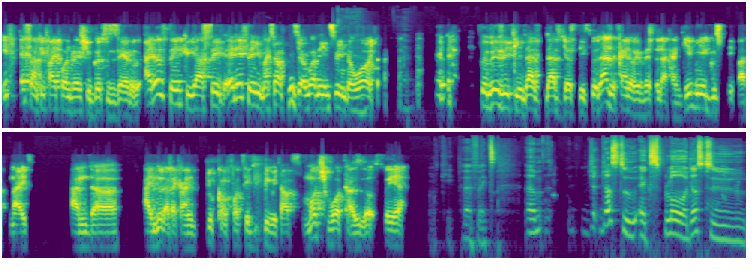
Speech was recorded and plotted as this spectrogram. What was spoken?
If S&P 500 should go to zero, I don't think you are safe. Anything you might have put your money into in the world. so basically, that's that's just it. So that's the kind of investment that can give me a good sleep at night, and uh, I know that I can do comfortably without much work as well. So yeah. Okay, perfect. Um, j- just to explore, just to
